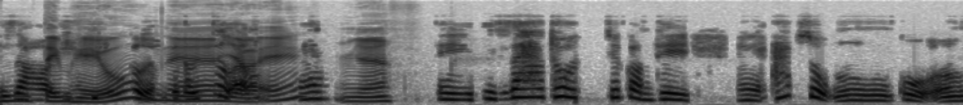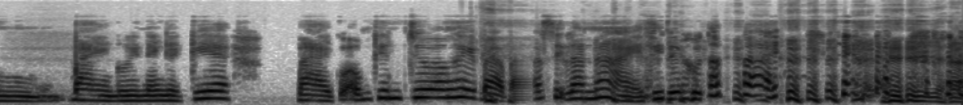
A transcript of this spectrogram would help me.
dò tìm hiểu của nè, đối tượng yeah. thì thì ra thôi chứ còn thì ờ, áp dụng của bài người này người kia bài của ông Thiên Trương hay bà bác sĩ Lan Hải thì đều thất bại. dạ.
